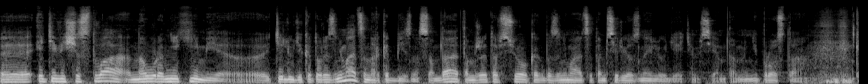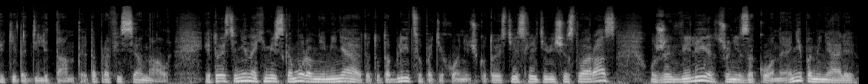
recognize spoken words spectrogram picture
Э, эти вещества на уровне химии, э, те люди, которые занимаются наркобизнесом, да, там же это все как бы занимаются там серьезные люди этим всем, там не просто какие-то дилетанты, это профессионалы. И то есть они на химическом уровне меняют эту таблицу потихонечку. То есть если эти вещества раз уже ввели, что незаконные, они поменяли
